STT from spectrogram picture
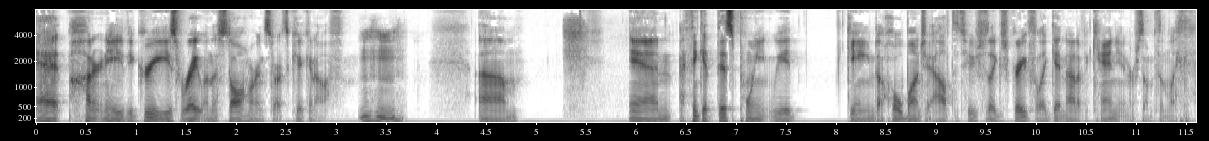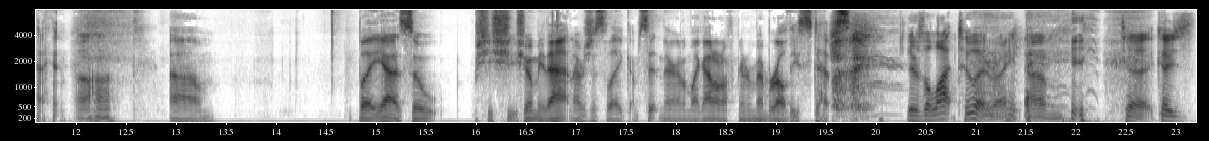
at 180 degrees right when the stall horn starts kicking off. Mm-hmm. Um, and I think at this point we had gained a whole bunch of altitude. She's like, it's great for like getting out of a canyon or something like that. Uh huh. Um, but yeah, so she, she showed me that, and I was just like, I'm sitting there, and I'm like, I don't know if I'm gonna remember all these steps. There's a lot to it, right? Um, to because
